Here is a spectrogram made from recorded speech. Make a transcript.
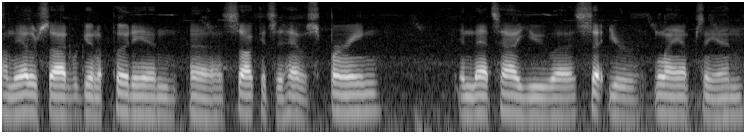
on the other side we're going to put in uh, sockets that have a spring and that's how you uh, set your lamps in.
